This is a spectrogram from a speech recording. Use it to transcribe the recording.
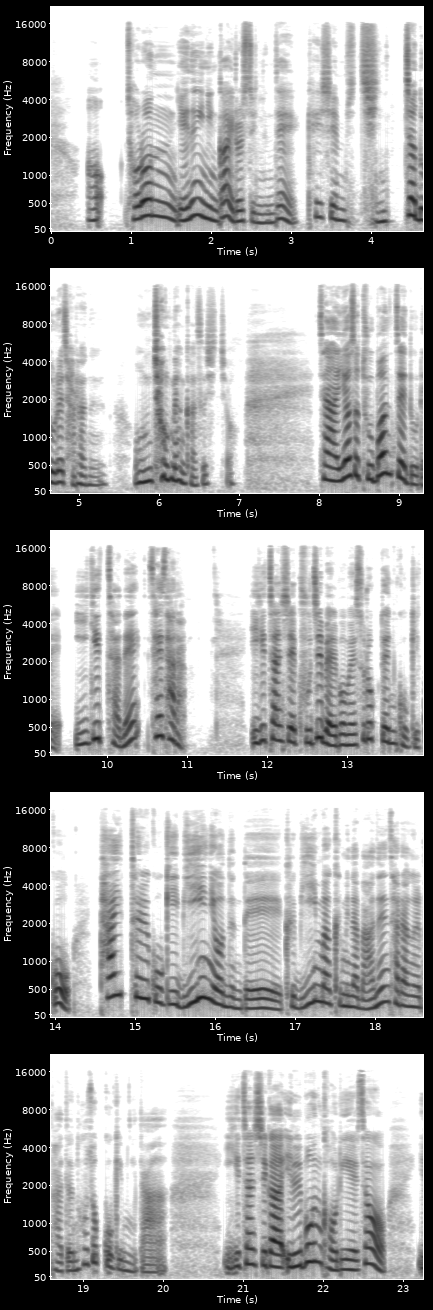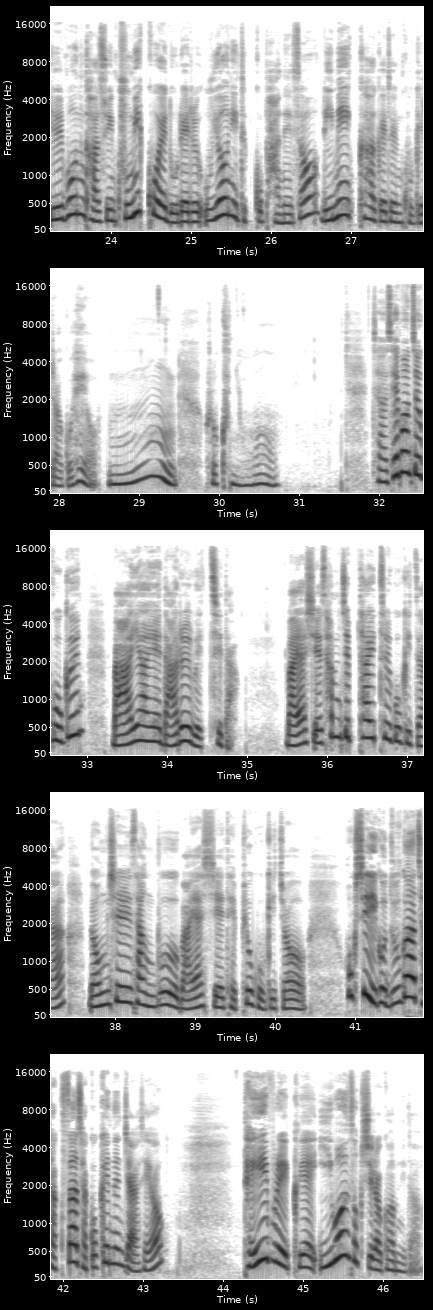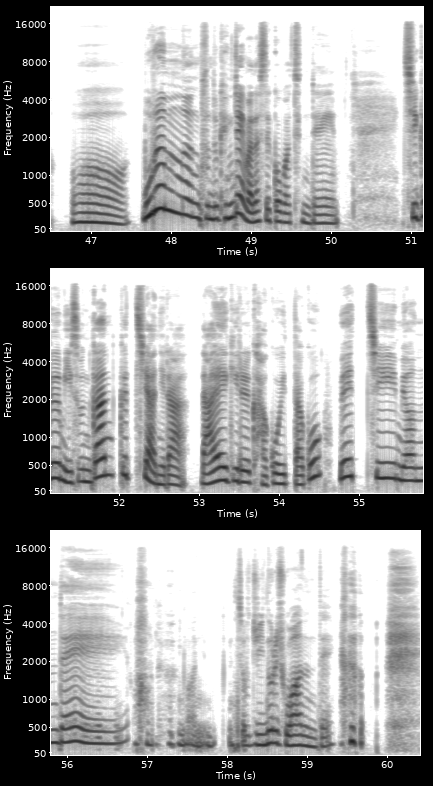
어 저런 예능인인가 이럴 수 있는데 KCMC 진짜 노래 잘하는 엄청난 가수시죠. 자, 이어서 두 번째 노래 이기찬의 새 사람. 이기찬 씨의 9집 앨범에 수록된 곡이고 타이틀곡이 미인이었는데 그 미인만큼이나 많은 사랑을 받은 후속곡입니다. 이기찬 씨가 일본 거리에서 일본 가수인 구미코의 노래를 우연히 듣고 반해서 리메이크하게 된 곡이라고 해요. 음, 그렇군요. 자, 세 번째 곡은 마야의 나를 외치다. 마야 씨의 3집 타이틀곡이자 명실상부 마야 씨의 대표곡이죠. 혹시 이거 누가 작사, 작곡했는지 아세요? 데이브레이크의 이원석 씨라고 합니다. 와, 모르는 분들 굉장히 많았을 것 같은데. 지금 이 순간 끝이 아니라 나의 길을 가고 있다고 외치면 돼. 아니, 저이 노래 좋아하는데.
